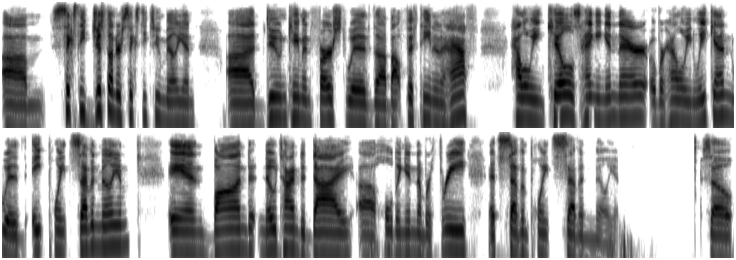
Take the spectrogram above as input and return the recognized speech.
Um, 60, just under 62 million. Uh, Dune came in first with uh, about 15 and a half. Halloween Kills hanging in there over Halloween weekend with 8.7 million. And Bond No Time to Die uh, holding in number three at 7.7 million. So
